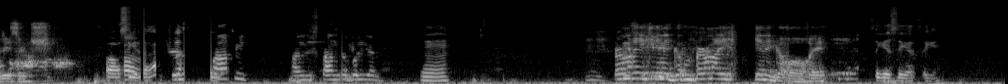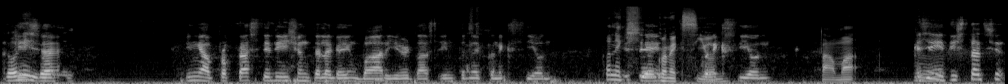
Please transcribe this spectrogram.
research. Oh, sige. Copy. Understandable yan. Mm. Pero makikinig, pero makikinig ako, okay? Sige, sige, sige. Go, Okay, Neil, go, sir. Neil. Yun nga, procrastination talaga yung barrier, tapos internet connection. Connection. Connection. Connection. Tama. Kasi distance yun,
